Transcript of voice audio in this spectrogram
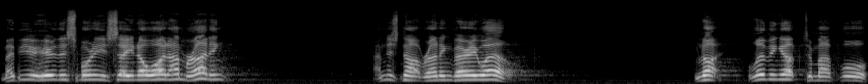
Maybe you're here this morning and say, you know what, I'm running. I'm just not running very well. I'm not living up to my full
